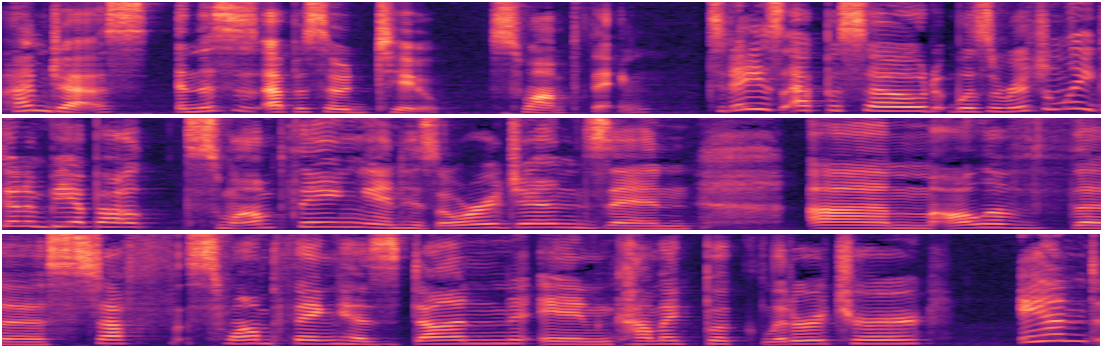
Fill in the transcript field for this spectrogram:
I'm Jess, and this is episode two Swamp Thing. Today's episode was originally going to be about Swamp Thing and his origins and um, all of the stuff Swamp Thing has done in comic book literature. And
